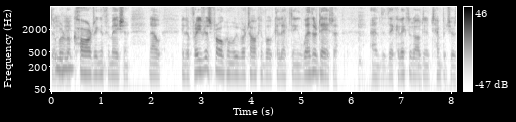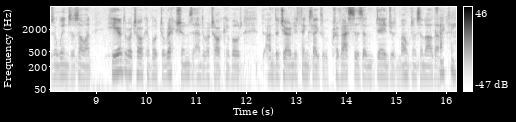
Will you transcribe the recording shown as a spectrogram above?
they were Mhm. recording information. Now, in the previous program, we were talking about collecting weather data, and they collected all the temperatures and winds and so on. Here, they were talking about directions, and they were talking about on the journey things like the crevasses and dangerous mountains and all that. exactly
